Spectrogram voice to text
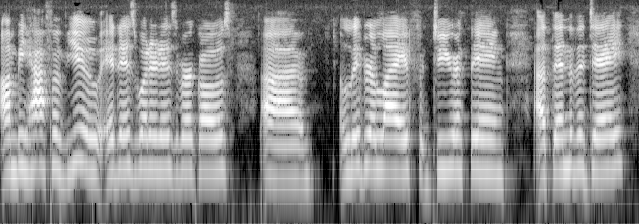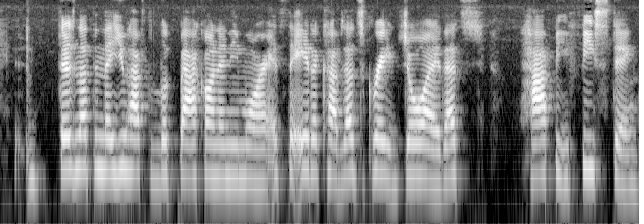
on behalf of you. It is what it is, Virgos. Uh, live your life, do your thing. At the end of the day, there's nothing that you have to look back on anymore. It's the Eight of Cups. That's great joy. That's happy feasting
